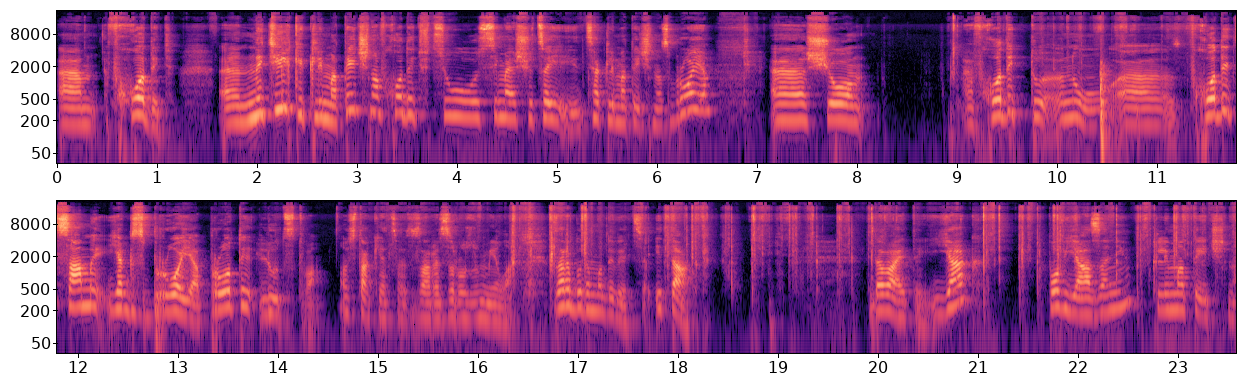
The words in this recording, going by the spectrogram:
ем, входить. Е, Не тільки кліматична входить в цю сім'ю, що це, ця кліматична зброя, е, що входить, ну, е, входить саме як зброя проти людства. Ось так я це зараз зрозуміла. Зараз будемо дивитися. І так, давайте, як пов'язані кліматична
